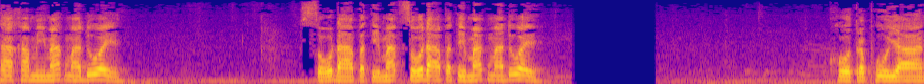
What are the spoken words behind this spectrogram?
ทาคามีมรักมาด้วย โสดาปฏิมักโสดาปฏิมักมาด้วย โคตรภูยาน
